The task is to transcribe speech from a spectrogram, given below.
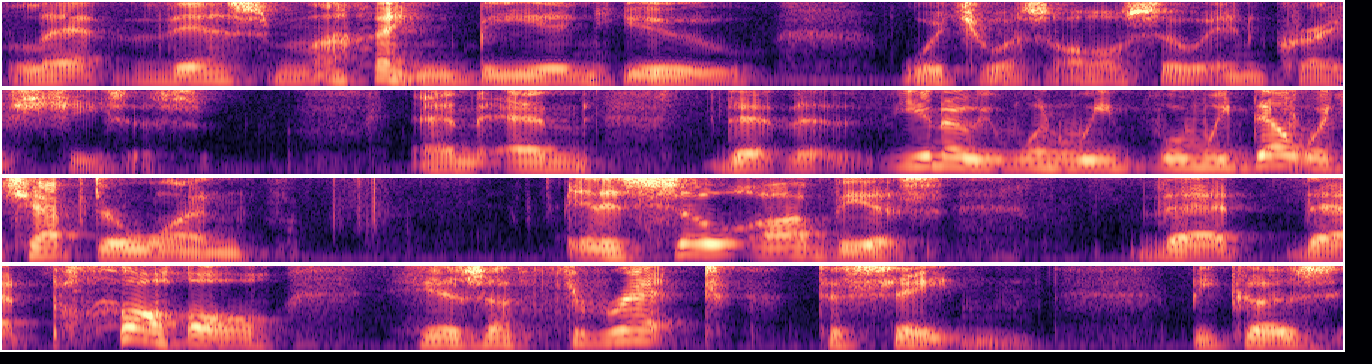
Let this mind be in you, which was also in Christ Jesus. And and the, the, you know when we when we dealt with chapter one, it is so obvious that that Paul is a threat to Satan because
